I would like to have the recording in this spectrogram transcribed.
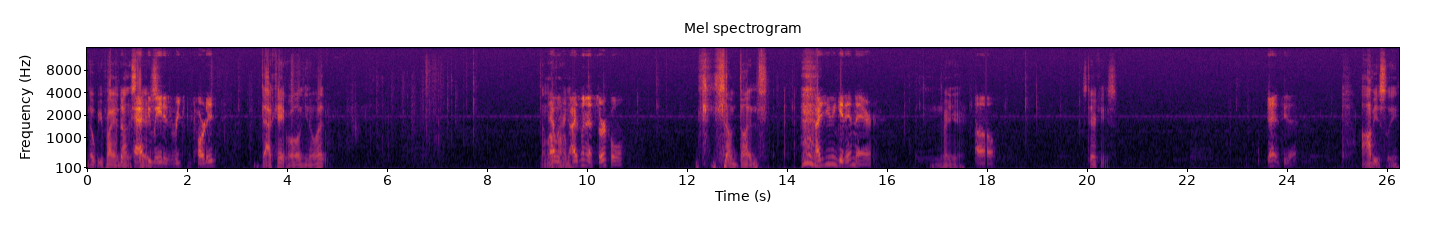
Nope. You're probably gonna die on The the path stairs. you made is retarded. Okay, well, you know what? That was. problem. I just went in a circle. I'm done. How did you even get in there? right here. Oh. Staircase. I didn't see that. Obviously.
